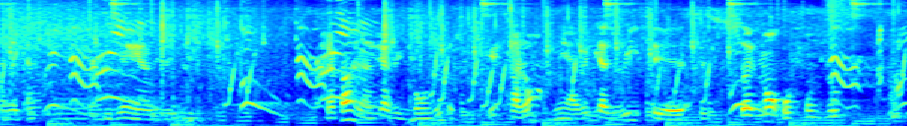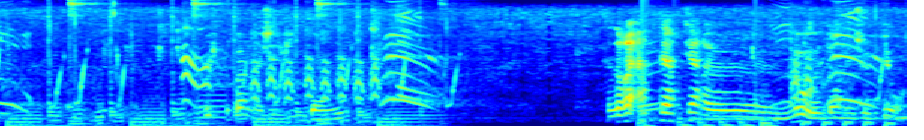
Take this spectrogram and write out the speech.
Américain. Je disais euh, Je sais pas mélanger avec Bonjour parce que c'est très lent, mais avec Kazooie, c'est seulement au fond de l'eau. Du coup, je peux pas vite Bonjour. Ça devrait interdire euh, l'eau dans les jeux vidéo.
